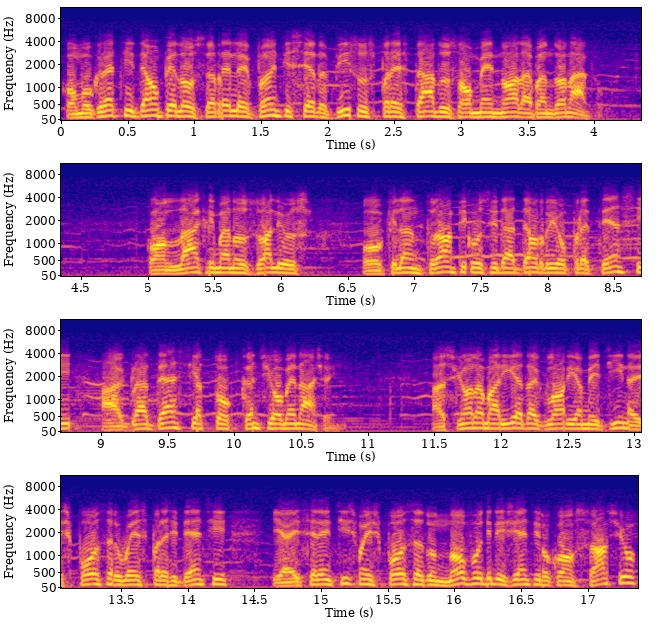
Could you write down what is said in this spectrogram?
como gratidão pelos relevantes serviços prestados ao menor abandonado. Com lágrima nos olhos, o filantrópico cidadão rio-pretense agradece a tocante homenagem. A senhora Maria da Glória Medina, esposa do ex-presidente, e a excelentíssima esposa do novo dirigente do consórcio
